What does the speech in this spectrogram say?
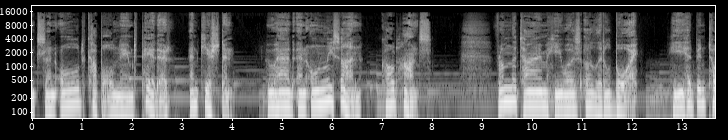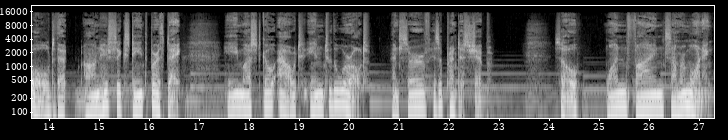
Once an old couple named Peder and Kirsten, who had an only son called Hans. From the time he was a little boy, he had been told that on his 16th birthday, he must go out into the world and serve his apprenticeship. So, one fine summer morning,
